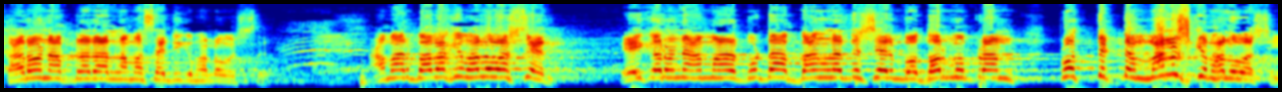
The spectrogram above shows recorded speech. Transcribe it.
কারণ আপনারা আল্লামা সাইদিকে ভালোবাসছেন। আমার বাবাকে ভালোবাসছেন। এই কারণে আমার গোটা বাংলাদেশের ধর্মপ্রাণ প্রত্যেকটা মানুষকে ভালোবাসি।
